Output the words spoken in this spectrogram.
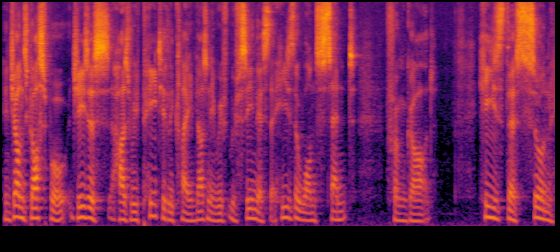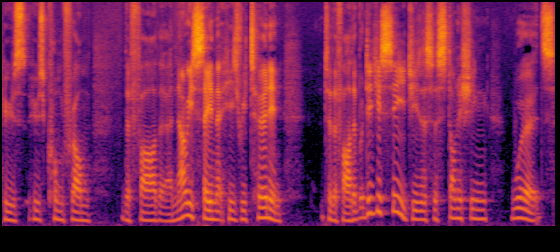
In John's Gospel, Jesus has repeatedly claimed, hasn't he? We've, we've seen this, that he's the one sent from God. He's the Son who's, who's come from the Father. And now he's saying that he's returning to the Father. But did you see Jesus' astonishing words?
